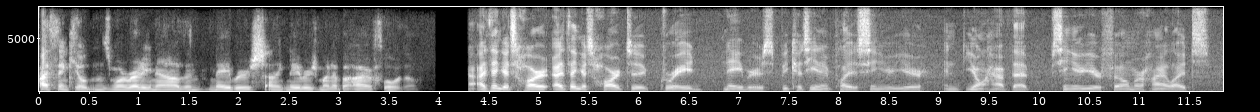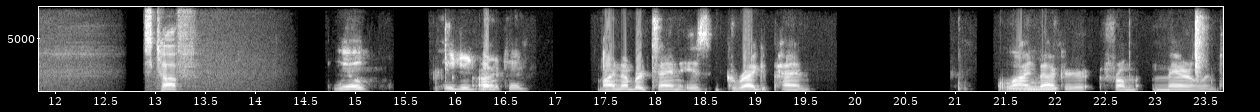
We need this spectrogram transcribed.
I think Hilton's more ready now than Nabers. I think Nabers might have a higher floor though. I think it's hard. I think it's hard to grade Nabers because he didn't play his senior year, and you don't have that senior year film or highlights. It's tough. Will, who's your All number right. My number 10 is Greg Penn, linebacker from Maryland.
